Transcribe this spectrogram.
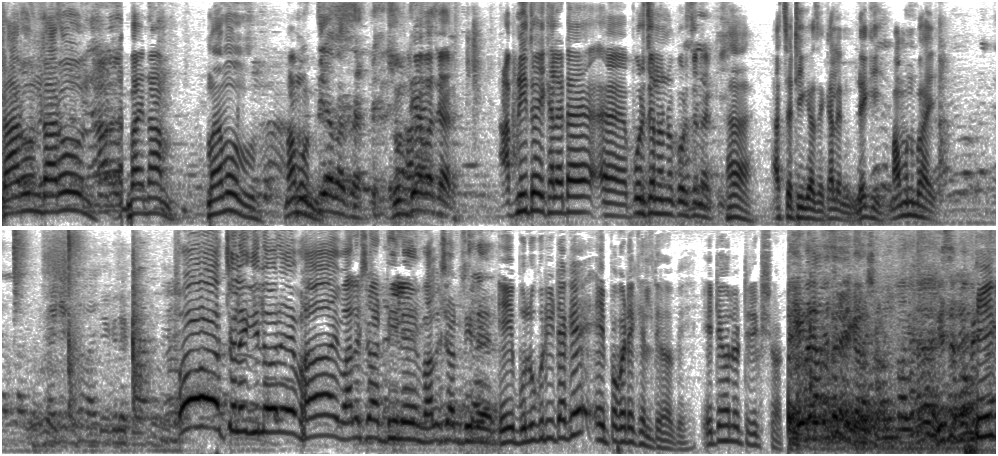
দারুণ দারুণ ভাই নাম? মামুন। মামুন। রূপদিয়া বাজার। আপনি তো এই খেলাটা আহ, পরিচালনা করছেন আর কি। হ্যাঁ। আচ্ছা ঠিক আছে খেলেন। দেখি। মামুন ভাই ও চলে গেল রে ভাই ভালো শট দিলেন ভালো শট দিলেন। এই বুলুগুড়িটাকে এই পকেটে খেলতে হবে। এটা হলো ট্রিক শট ঠিক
